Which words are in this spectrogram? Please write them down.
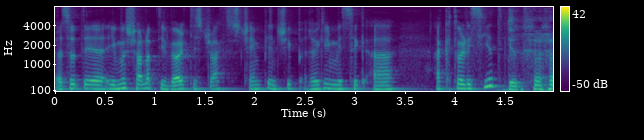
Also der, ich muss schauen, ob die World Destructors Championship regelmäßig äh, aktualisiert wird.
